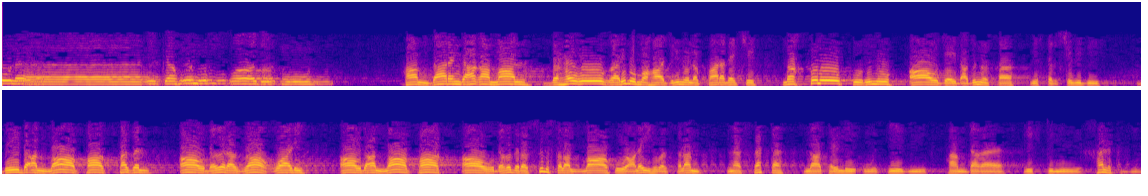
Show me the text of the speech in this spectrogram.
اولئک هم الصادقون هم دارنګ هغه مال د هغو غریبو مهاجرینو لپاره دی چې له خپلو کورونو او جایدادونو څخه ویستل شوي دي دوی د الله پاک فضل او دغه رضا غواړي او د الله پاک او دغه رسول صلی الله علیه وسلم نصرت ته لا ترلی اوسیږي هم دغه رښتینی خلق دي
